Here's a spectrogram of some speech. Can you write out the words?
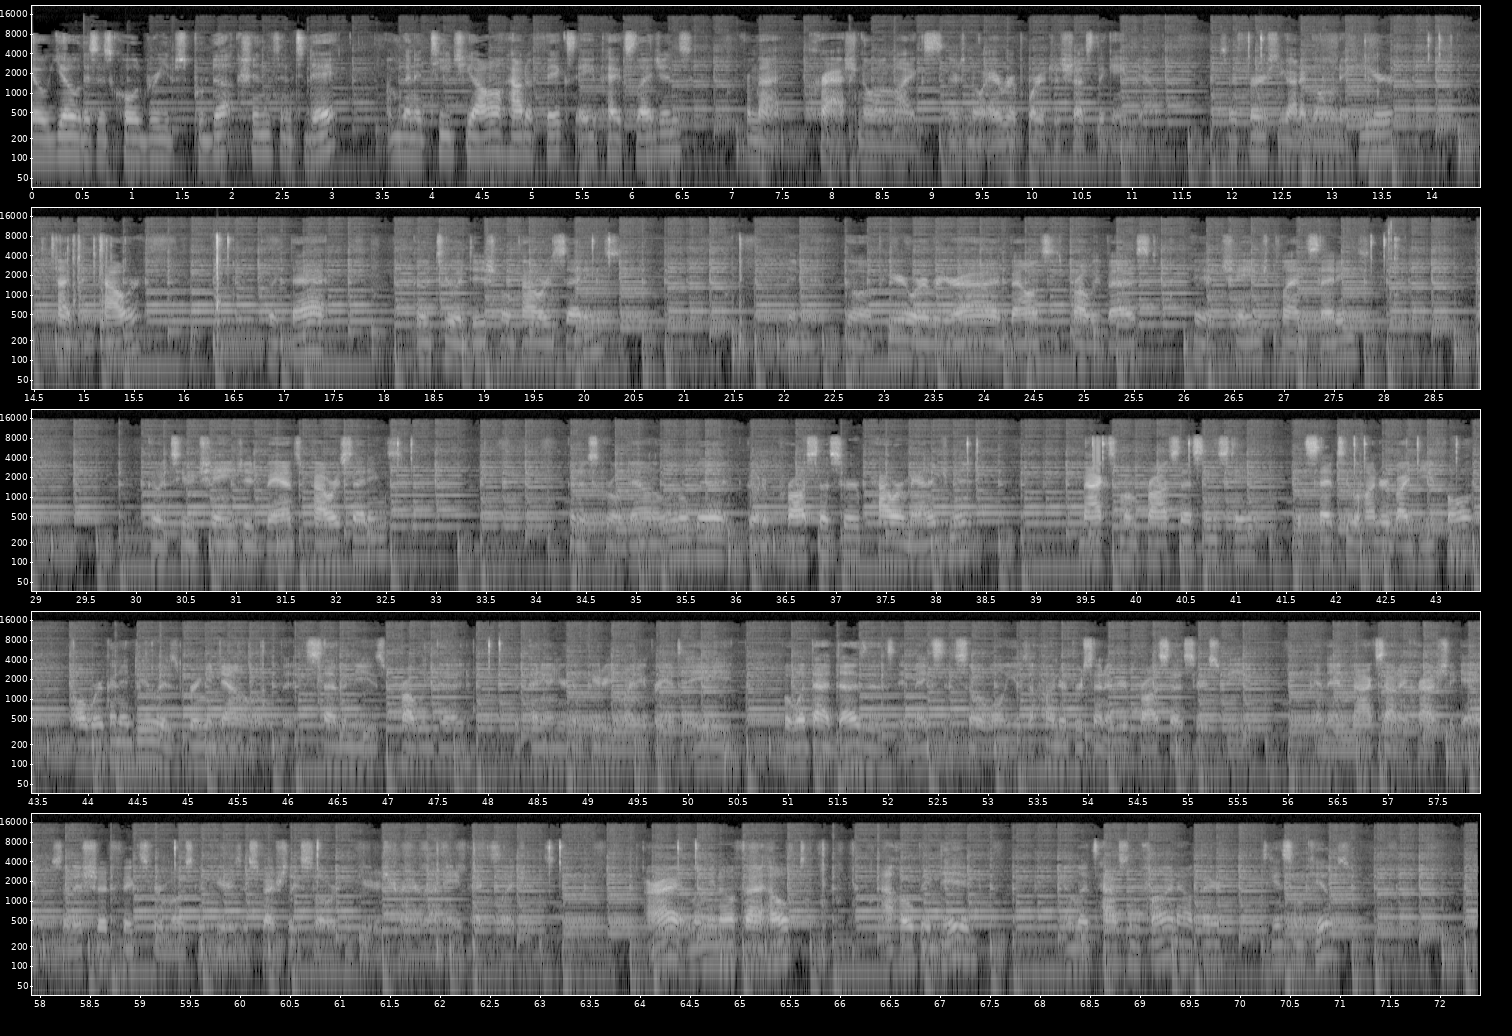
Yo, yo, this is Coldbreeze Productions, and today I'm gonna teach y'all how to fix Apex Legends from that crash no one likes. There's no error report, it just shuts the game down. So first you gotta go into here, type in power, click that, go to additional power settings, then go up here wherever you're at, balance is probably best, hit change plan settings, go to change advanced power settings. I'm Gonna scroll down a little bit, go to processor power management, maximum processing state. It's set to 100 by default. All we're gonna do is bring it down a little bit. 70 is probably good. Depending on your computer, you might even bring it to 80. But what that does is it makes it so it won't use 100% of your processor speed and then max out and crash the game. So this should fix for most computers, especially slower computers trying to run Apex Legends. Alright, let me know if that helped. I hope it did. And let's have some fun out there. Let's get some kills.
